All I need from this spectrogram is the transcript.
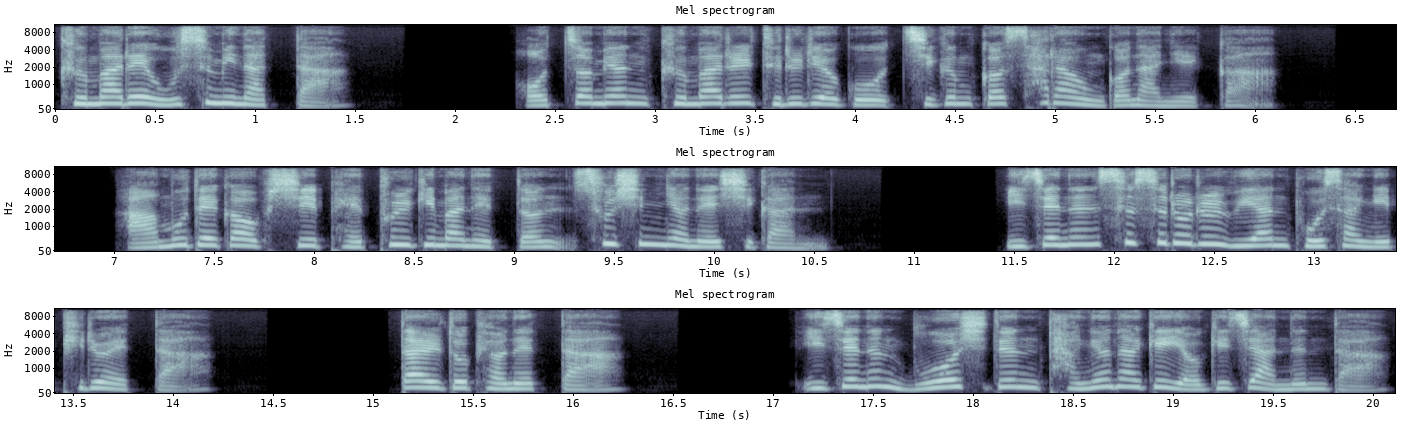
그 말에 웃음이 났다. 어쩌면 그 말을 들으려고 지금껏 살아온 건 아닐까. 아무 데가 없이 베풀기만 했던 수십 년의 시간. 이제는 스스로를 위한 보상이 필요했다. 딸도 변했다. 이제는 무엇이든 당연하게 여기지 않는다.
